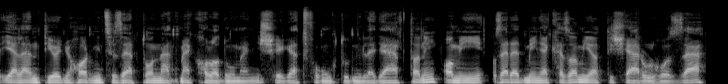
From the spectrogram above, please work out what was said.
jelenti, hogy 30 ezer tonnát meghaladó mennyiséget fogunk tudni legyártani, ami az eredményekhez amiatt is járul hozzá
